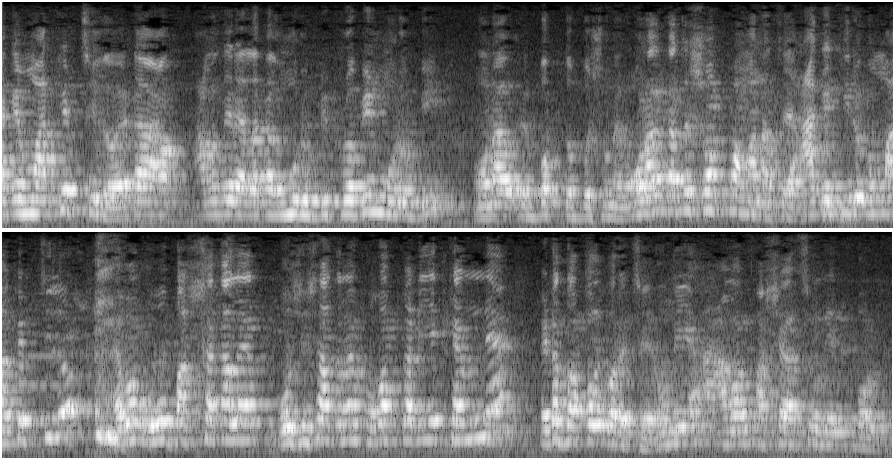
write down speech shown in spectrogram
আগে মার্কেট ছিল, এটা আমাদের এলাকার মুরব্বী, প্রবীণ মুরব্বী, ওনার বক্তব্য শুনেন। ওনার কাছে সব প্রমাণ আছে, আগে কীরকম মার্কেট ছিল এবং ও বাদশাকালের ওসি সাধনের প্রভাব কাটিয়ে কেমনে এটা দখল করেছে। উনি আমার পাশে আছে, উনি বলবেন।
